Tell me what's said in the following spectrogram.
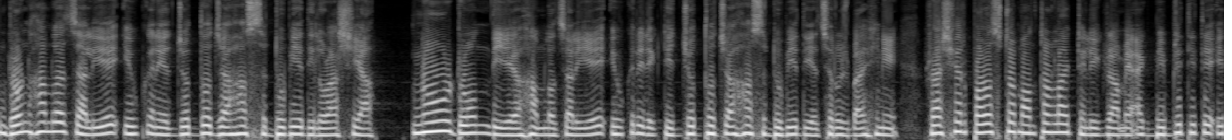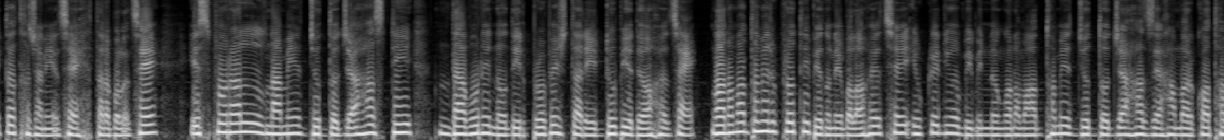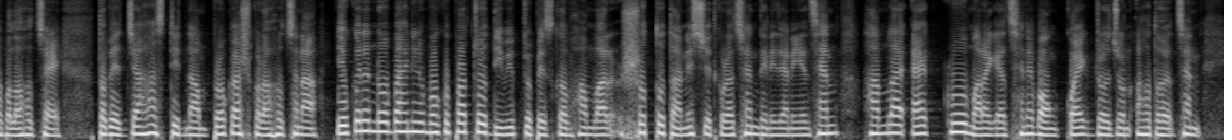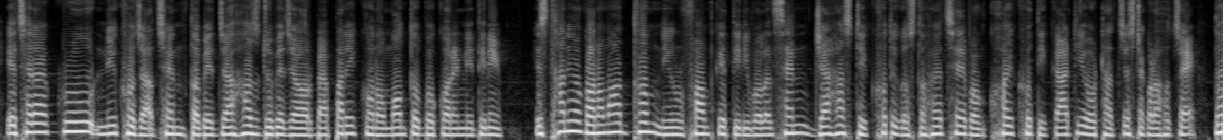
ড্রোন হামলা চালিয়ে ইউক্রেনের যুদ্ধ জাহাজ ডুবিয়ে দিল রাশিয়া। নো ড্রোন দিয়ে হামলা চালিয়ে ইউক্রেনের একটি যুদ্ধ জাহাজ ডুবিয়ে দিয়েছে রুশ বাহিনী। রাশিয়ার পররাষ্ট্র মন্ত্রণালয় টেলিগ্রামে এক বিবৃতিতে এ তথ্য জানিয়েছে। তারা বলেছে স্পোরাল নামে যুদ্ধ জাহাজটি দাবনে নদীর প্রবেশদ্বারে ডুবিয়ে দেওয়া হয়েছে। গণমাধ্যমের প্রতিবেদনে বলা হয়েছে, ইউক্রেনীয় বিভিন্ন গণমাধ্যমে যুদ্ধ জাহাজে হামলার কথা বলা হচ্ছে, তবে জাহাজটির নাম প্রকাশ করা হচ্ছে না। ইউক্রেনের নৌবাহিনীর মুখপাত্র দিমিত্র পেসকভ হামলার সত্যতা নিশ্চিত করেছেন, তিনি জানিয়েছেন, হামলায় এক ক্রু মারা গেছেন এবং কয়েক ডজন আহত হয়েছেন। এছাড়া ক্রু নিখোঁজ আছেন, তবে জাহাজ ডুবে যাওয়ার ব্যাপারে কোনো মন্তব্য করেননি তিনি। স্থানীয় গণমাধ্যম নিউরফার্মকে তিনি বলেছেন, জাহাজটি ক্ষতিগ্রস্ত হয়েছে এবং ক্ষয়ক্ষতি কাটিয়ে ওঠার চেষ্টা করা হচ্ছে। দু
